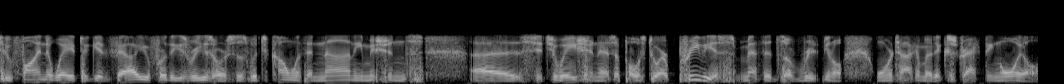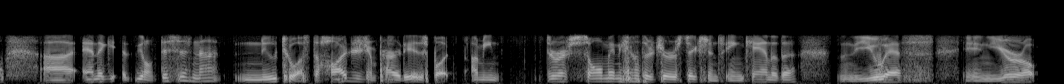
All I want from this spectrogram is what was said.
to find a way to get value for these resources, which come with a non-emissions uh, situation, as opposed to our previous methods of, you know, when we're talking about extracting oil. Uh, and you know, this is not new to us. The hydrogen part is, but I mean, there are so many other jurisdictions in Canada, in the U.S., in Europe,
